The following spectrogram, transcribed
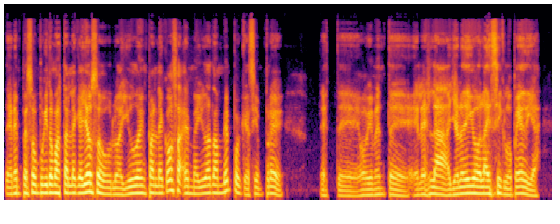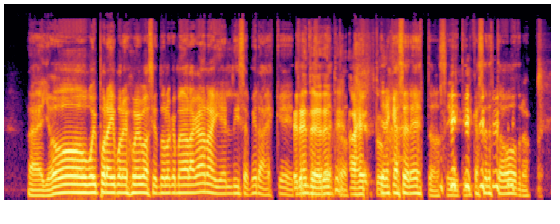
él empezó un poquito más tarde que yo, so lo ayudo en un par de cosas. Él me ayuda también porque siempre, este, obviamente, él es la, yo le digo la enciclopedia. O sea, yo voy por ahí por el juego haciendo lo que me da la gana y él dice, mira, es que tienes Detente, que hacer detente. esto, Haz esto. tienes que hacer esto, sí, tienes que hacer esto otro.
